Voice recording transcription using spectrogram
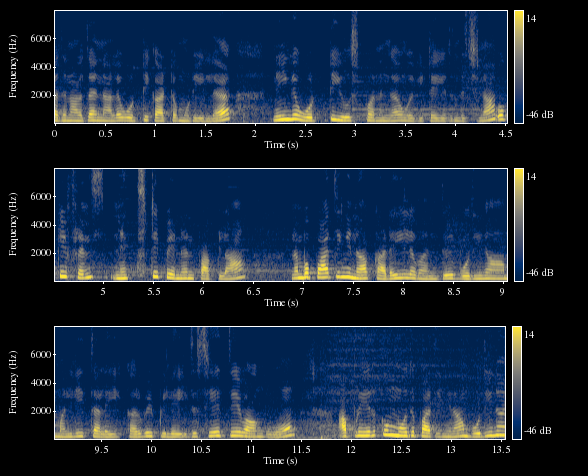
அதனால தான் என்னால் ஒட்டி காட்ட முடியல. நீங்கள் ஒட்டி யூஸ் பண்ணுங்கள் உங்ககிட்ட இருந்துச்சுன்னா. ஓகே ஃப்ரெண்ட்ஸ் நெக்ஸ்ட் இப்போ என்னென்னு பார்க்கலாம். நம்ம பார்த்தீங்கன்னா கடையில் வந்து புதினா மல்லித்தலை கருவேப்பிலை இது சேர்த்தே வாங்குவோம். அப்படி இருக்கும்போது பார்த்தீங்கன்னா புதினா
